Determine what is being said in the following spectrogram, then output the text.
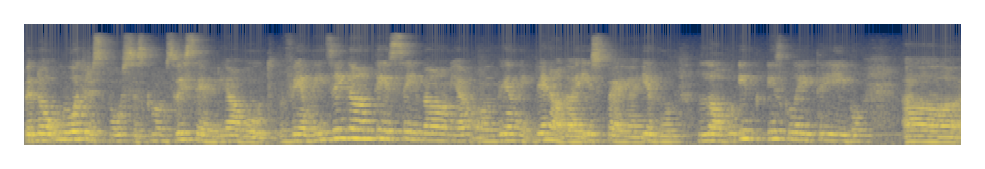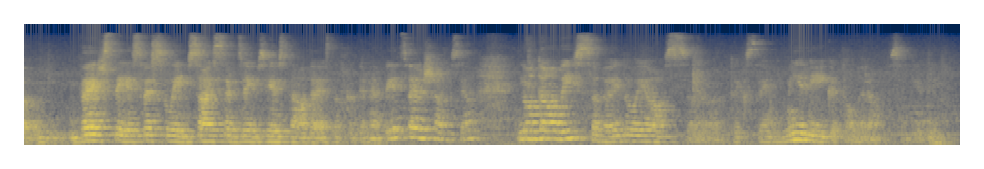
bet no otras puses, ka mums visiem ir jābūt vienlīdzīgām tiesībām ja, un vien, vienādā iespējai iegūt labu izglītību, uh, vērsties veselības aizsardzības iestādēs, tad, kad ir nepieciešams. Ja. No tā visa veidojās, teiksim, mierīga, toleranta sabiedrība.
